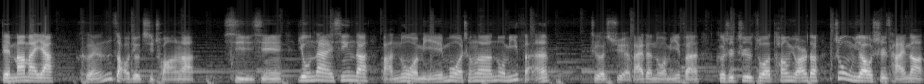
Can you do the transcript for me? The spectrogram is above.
这妈妈呀，很早就起床了。细心又耐心地把糯米磨成了糯米粉，这雪白的糯米粉可是制作汤圆的重要食材呢。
